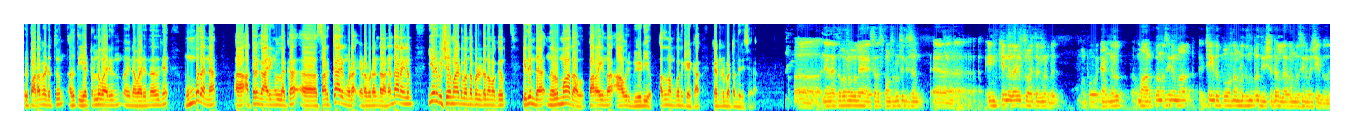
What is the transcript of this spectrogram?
ഒരു പടം എടുത്തും അത് തിയേറ്ററിൽ വരുന്ന പിന്നെ വരുന്നതിന് മുമ്പ് തന്നെ അത്തരം കാര്യങ്ങളിലൊക്കെ സർക്കാരും കൂടെ ഇടപെടേണ്ടതാണ്. എന്താണെങ്കിലും ഈ ഒരു വിഷയമായിട്ട് ബന്ധപ്പെട്ടിട്ട് നമുക്ക് ഇതിന്റെ നിർമ്മാതാവ് പറയുന്ന ആ ഒരു വീഡിയോ അത് നമുക്കൊന്ന് കേൾക്കാം. കേട്ടിട്ട് പെട്ടെന്ന് തിരിച്ചു വരാം. ഞാൻ നേരത്തെ പറഞ്ഞ പോലെ റെസ്പോൺസിബിൾ സിറ്റിസൺ എനിക്ക് എന്റെതായ ഉത്തരവാദിത്തങ്ങളുണ്ട് അപ്പോ ഞങ്ങൾ മാർക്ക് വന്ന സിനിമ ചെയ്തപ്പോ നമ്മളിതൊന്നും പ്രതീക്ഷിച്ചിട്ടല്ല നമ്മൾ സിനിമ ചെയ്തത്.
